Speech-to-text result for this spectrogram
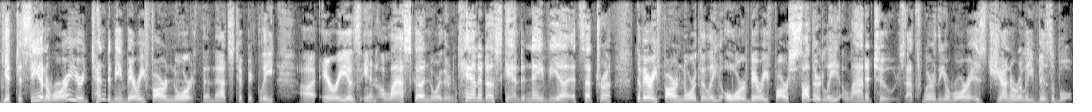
get to see an aurora you tend to be very far north and that's typically uh, areas in Alaska northern Canada Scandinavia etc the very far northerly or very far southerly latitudes. That's where the aurora is generally visible.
